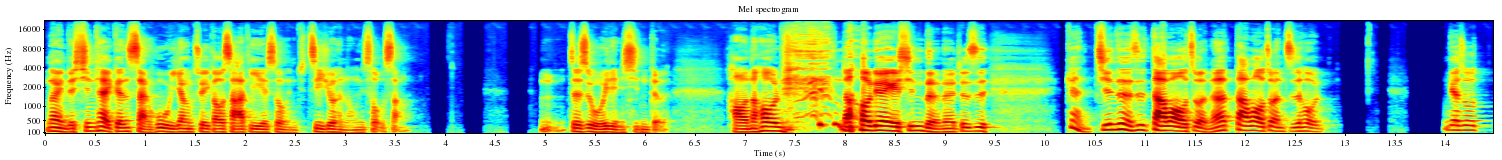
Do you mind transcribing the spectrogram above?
那你的心态跟散户一样追高杀低的时候，你自己就很容易受伤。嗯，这是我一点心得。好，然后，然后另外一个心得呢，就是看今天真的是大爆赚，然后大爆赚之后，应该说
